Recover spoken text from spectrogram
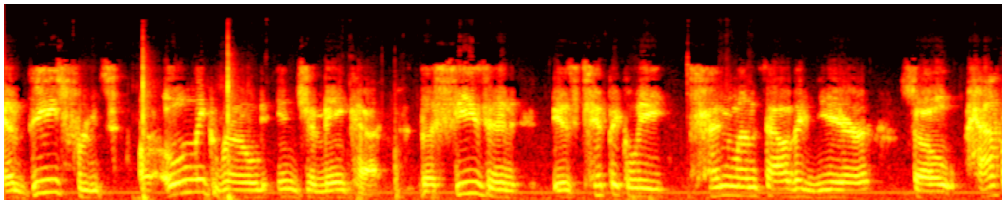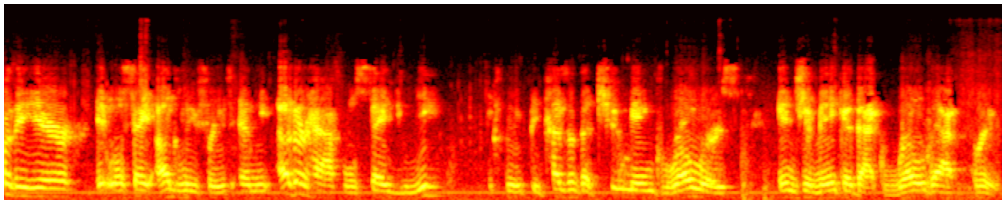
And these fruits are only grown in Jamaica. The season is typically 10 months out of the year. So half of the year it will say ugly fruit, and the other half will say unique fruit because of the two main growers in Jamaica that grow that fruit.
